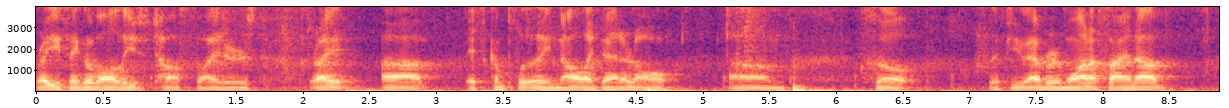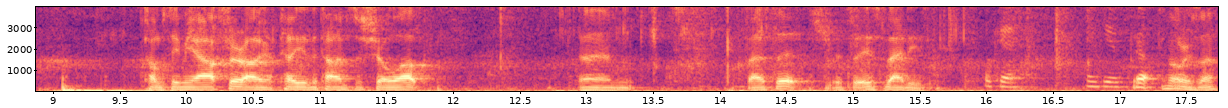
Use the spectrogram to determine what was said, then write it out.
right? You think of all these tough fighters, right? Uh, it's completely not like that at all. Um, so, if you ever want to sign up, come see me after. I'll tell you the times to show up, and that's it. It's, it's that easy. Okay, thank you. Yeah, no worries, man.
